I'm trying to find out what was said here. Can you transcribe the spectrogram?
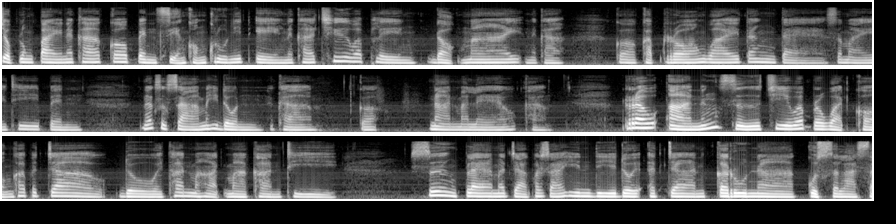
จบลงไปนะคะก็เป็นเสียงของครูนิดเองนะคะ ชื่อว่าเพลงดอกไม้นะคะ ก็ขับร้องไว้ตั้งแต่สมัยที่เป็นนักศึกษามหิดลนะคะ ก็นานมาแล้วค่ะ เราอ่านหนังสือชีวประวัติของข้าพเจ้า โดยท่านมหาตมาคานที ซึ่งแปลมาจากภาษาฮินดีโดยอาจารย์กรุณากุศลาใส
